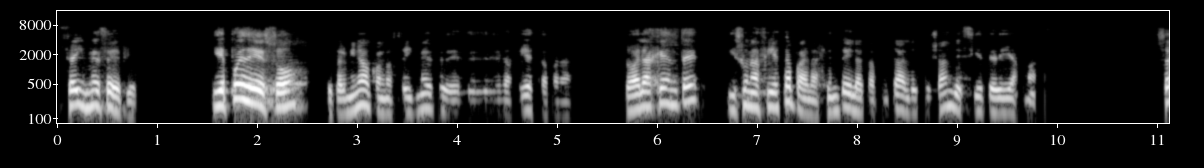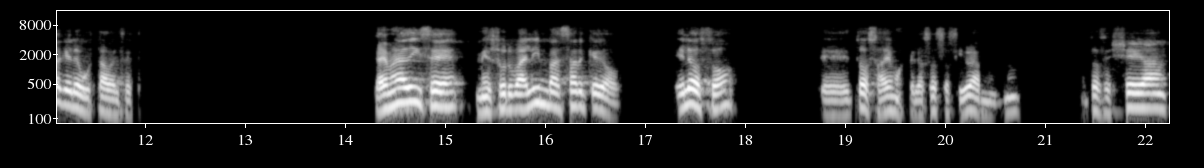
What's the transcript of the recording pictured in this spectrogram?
seis meses de fiesta. Y después de eso, que terminó con los seis meses de la fiesta para toda la gente, hizo una fiesta para la gente de la capital de Tuyán de siete días más. O sea que le gustaba el festejo. La hermana dice, Mesurbalim Bazar quedó. El oso, eh, todos sabemos que los osos hibernan, ¿no? Entonces llega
